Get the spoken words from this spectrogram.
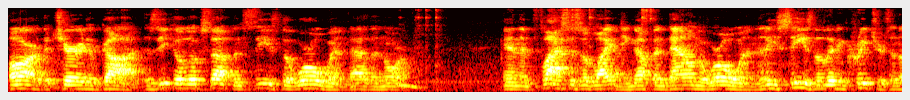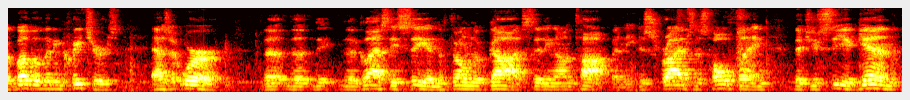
are the chariot of God. Ezekiel looks up and sees the whirlwind out of the north. And then flashes of lightning up and down the whirlwind. And he sees the living creatures, and above the living creatures, as it were, the, the, the, glassy sea and the throne of God sitting on top. And he describes this whole thing that you see again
